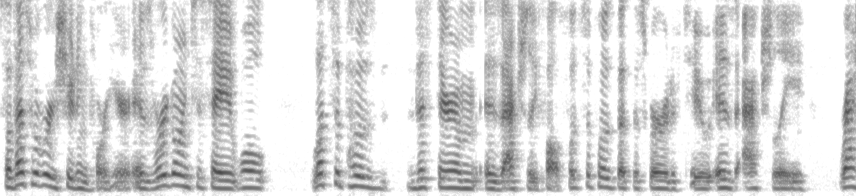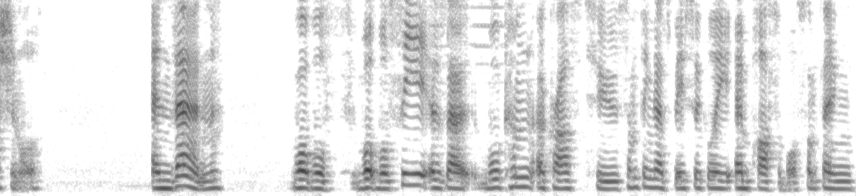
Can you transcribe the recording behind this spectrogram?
so that's what we're shooting for here, is we're going to say, well, let's suppose this theorem is actually false. Let's suppose that the square root of 2 is actually rational. And then what we'll what we'll see is that we'll come across to something that's basically impossible. Something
